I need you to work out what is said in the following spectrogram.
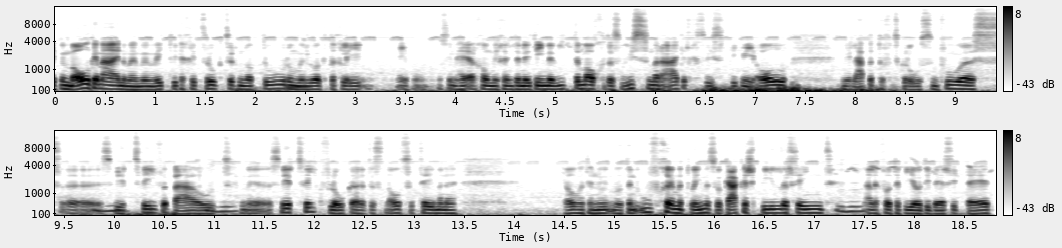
eben im Allgemeinen, wenn man wieder ein zurück zur Natur und man schaut ein bisschen, eben, wo wir herkommen, wir können ja nicht immer weitermachen, das wissen wir eigentlich, das wissen irgendwie alle. Wir leben auf zu grossem Fuß, äh, mhm. es wird zu viel verbaut, mhm. es wird zu viel geflogen, das sind alles so Themen, ja, die dann, dann aufkommen, die immer so Gegenspieler sind, mhm. eigentlich von der Biodiversität.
